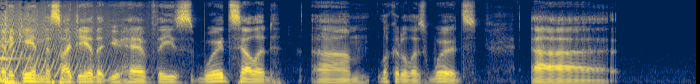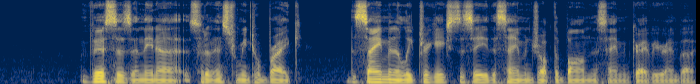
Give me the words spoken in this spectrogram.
And again, this idea that you have these word salad, um, look at all those words, uh, verses and then a sort of instrumental break. The same in Electric Ecstasy, the same in Drop the Bomb, the same in Gravy Rainbow.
